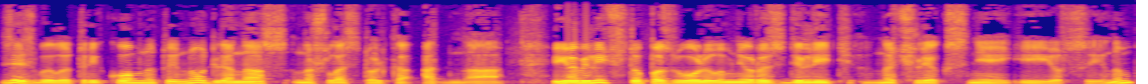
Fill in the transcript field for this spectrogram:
Здесь было три комнаты, но для нас нашлась только одна. Ее Величество позволило мне разделить ночлег с ней и ее сыном,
